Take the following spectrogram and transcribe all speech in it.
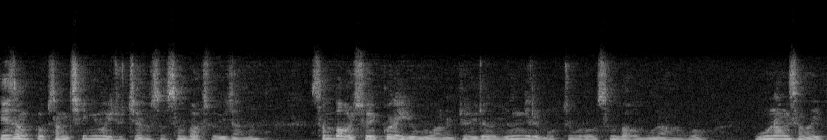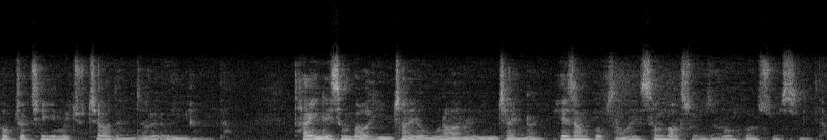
해상법상 책임의 주체로서 선박 소유자는 선박의 소유권에 유무하는 별개의 영리를 목적으로 선박을 운항하고 운항상의 법적 책임의 주체가 되는 자를 의미합니다. 타인의 선박을 임차하여 운항하는 임차인은 해상법상의 선박 소유자로 볼 수 있습니다.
